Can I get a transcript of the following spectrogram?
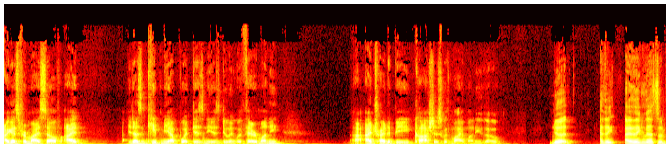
I guess for myself, I it doesn't keep me up what Disney is doing with their money. I, I try to be cautious with my money, though. No, I think I think that's a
